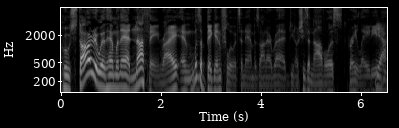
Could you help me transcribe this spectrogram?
who started with him when they had nothing, right? And was a big influence in Amazon, I read. You know, she's a novelist, great lady. Yeah.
